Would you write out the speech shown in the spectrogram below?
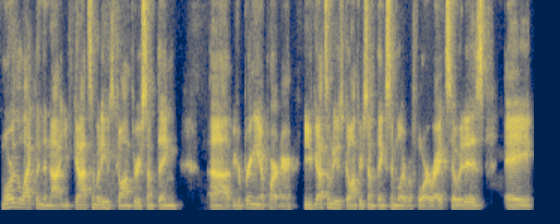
more likely than not, you've got somebody who's gone through something. Uh, you're bringing a partner, you've got somebody who's gone through something similar before, right? So it is a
